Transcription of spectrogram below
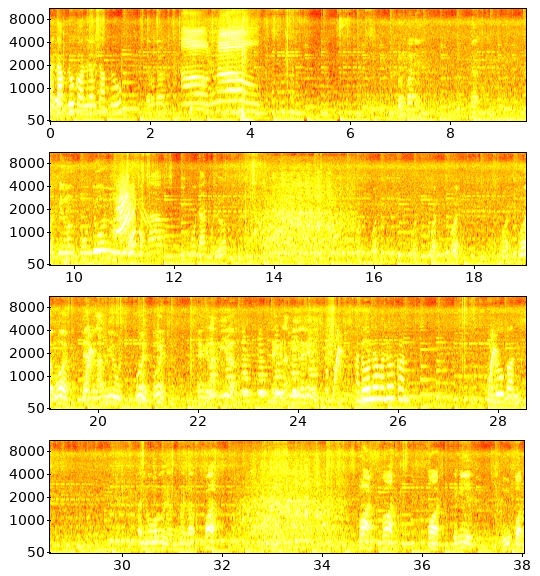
อะจับดูก่อนเร็วจับดู เอา no เบิ่งก่อนนี่เนี่ยมันเป็นหุ่นยุนยนต์ครับยิงโมจานปวดเยอะปวดปวดปวดปวดปวดปวดปวดเล่นไปล้างมีดปวดปวดปวด เล่นกันล้างมีเหรอเล่นกันล้างมีเลยเนี่ยนี่มาดูเร็วมาดูก่อน มาดูก่อนอันนี้หัวเงินอันนี้หัวแล้วฟอดฟอดฟอดฟอดเอมิเลตหรือฟอด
